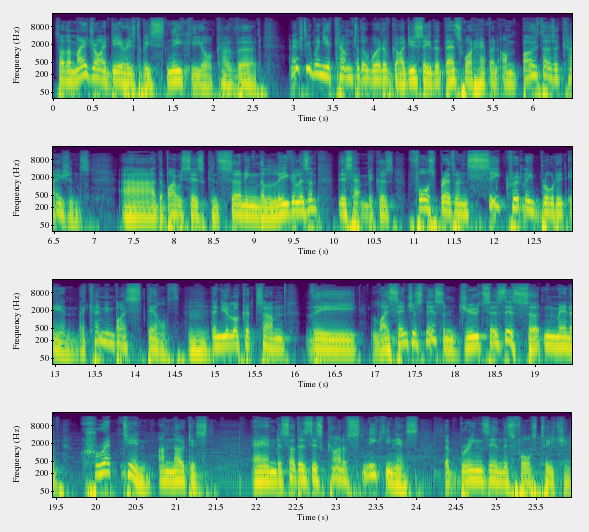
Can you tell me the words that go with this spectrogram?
So the major idea is to be sneaky or covert. And actually, when you come to the Word of God, you see that that's what happened on both those occasions. Uh, the Bible says concerning the legalism, this happened because false brethren secretly brought it in. They came in by stealth. Then you look at um, the licentiousness, and Jude says this certain men have crept in unnoticed. And so there's this kind of sneakiness that brings in this false teaching.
